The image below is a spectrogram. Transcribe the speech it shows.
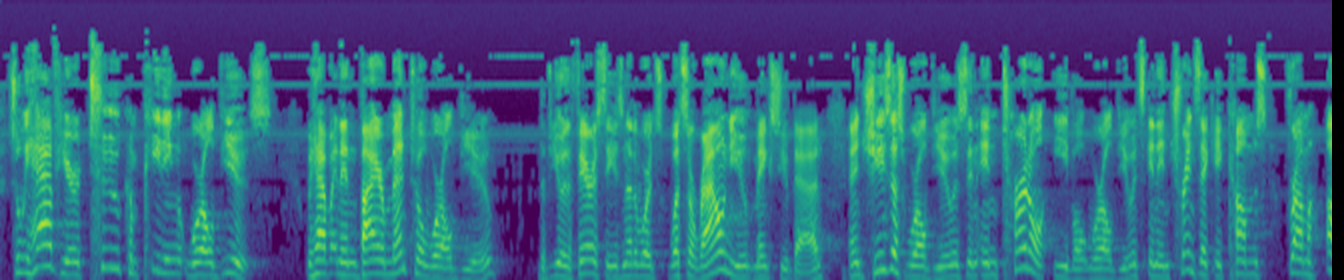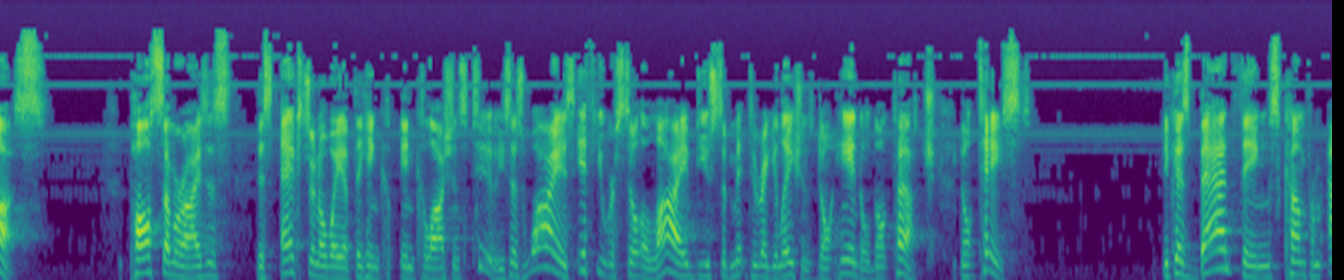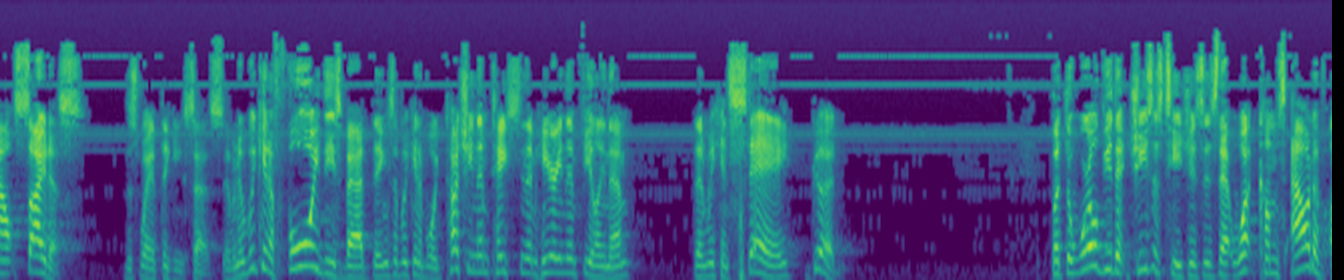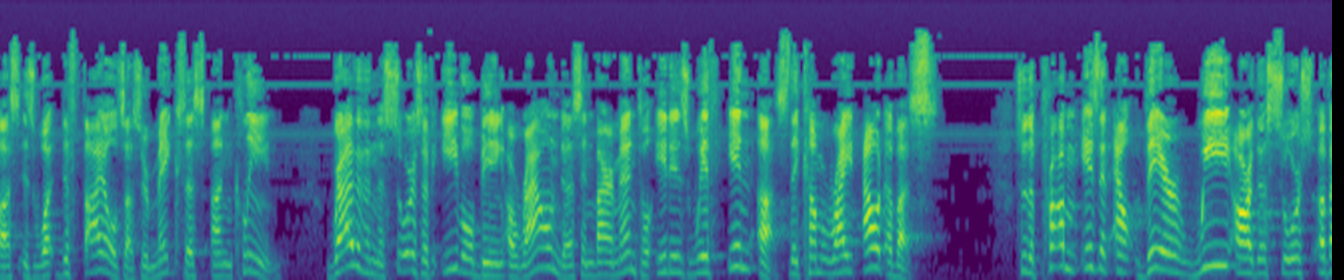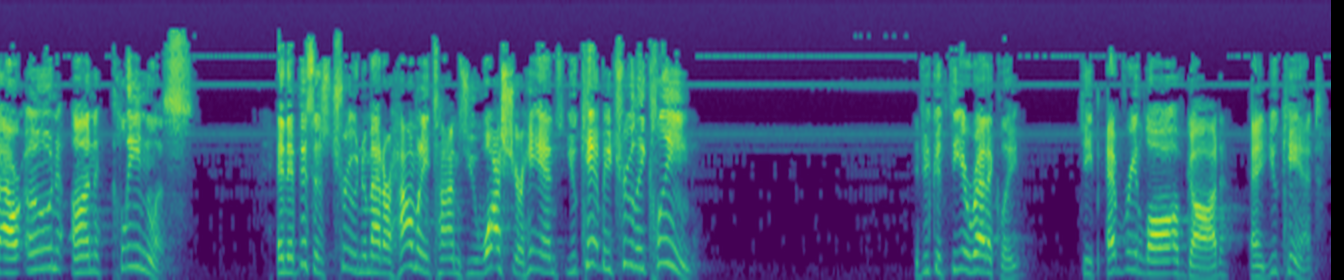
So we have here two competing worldviews. We have an environmental worldview, the view of the Pharisees. In other words, what's around you makes you bad. And Jesus' worldview is an internal evil worldview. It's an intrinsic. It comes from us. Paul summarizes this external way of thinking in Colossians 2. He says, Why, as if you were still alive, do you submit to regulations? Don't handle, don't touch, don't taste. Because bad things come from outside us, this way of thinking says. And if we can avoid these bad things, if we can avoid touching them, tasting them, hearing them, feeling them, then we can stay good. But the worldview that Jesus teaches is that what comes out of us is what defiles us or makes us unclean rather than the source of evil being around us, environmental, it is within us. They come right out of us. So the problem isn't out there. We are the source of our own uncleanness. And if this is true, no matter how many times you wash your hands, you can't be truly clean. If you could theoretically keep every law of God, and you can't,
